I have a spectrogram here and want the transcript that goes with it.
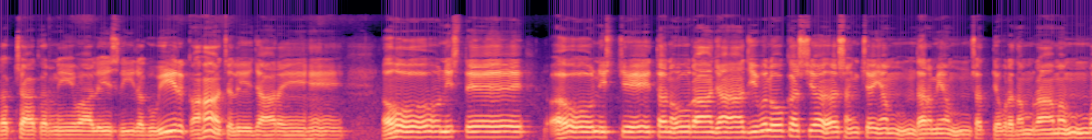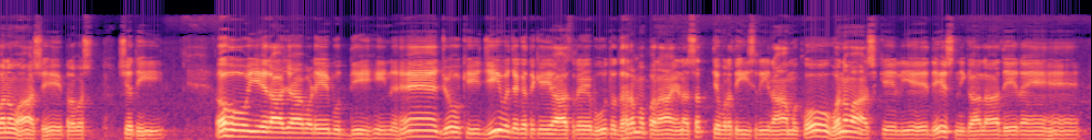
रक्षा करने वाले श्री रघुवीर कहाँ चले जा रहे हैं? अहो निस्ते, अहो निश्चेतनो राजा जीवलोकस्य संक्षयं धर्म्यं, सत्यव्रतं रामं वनवासे प्रवश्यति। अहो ये राजा बड़े बुद्धिहीन हैं, जो कि जीव जगत के आश्रय भूत धर्म परायण सत्यव्रती श्री राम को वनवास के लिए देश निकाला दे रहे हैं।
